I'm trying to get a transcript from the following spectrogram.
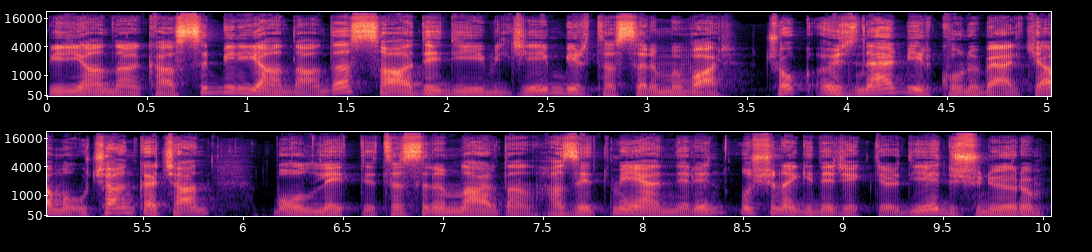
Bir yandan kaslı bir yandan da sade diyebileceğim bir tasarımı var. Çok öznel bir konu belki ama uçan kaçan bol ledli tasarımlardan haz etmeyenlerin hoşuna gidecektir diye düşünüyorum.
